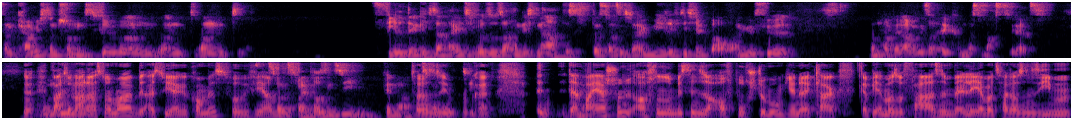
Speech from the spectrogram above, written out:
dann kam ich dann schon ins Grübeln und, und, und viel denke ich dann eigentlich über so Sachen nicht nach. Das, das hat sich dann irgendwie richtig im Bauch angefühlt und habe mir dann aber gesagt, hey komm, was machst du jetzt? Ja. Wann dann, war das nochmal, als du hergekommen bist? Vor wie vielen Jahren? Das war 2007, genau. 2007, 2007. okay. Äh, da war ja schon auch schon so ein bisschen so Aufbruchstimmung hier, ne? Klar, gab ja immer so Phasen im Valley, aber 2007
